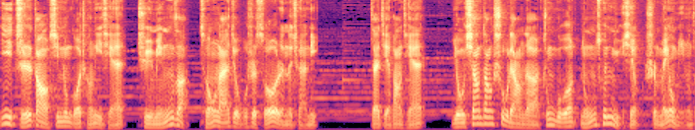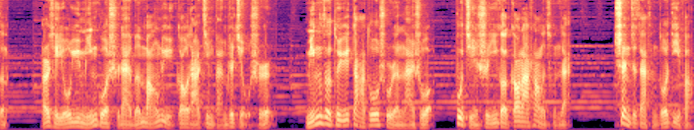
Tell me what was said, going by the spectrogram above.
一直到新中国成立前，取名字从来就不是所有人的权利。在解放前。有相当数量的中国农村女性是没有名字的，而且由于民国时代文盲率高达近百分之九十，名字对于大多数人来说不仅是一个高大上的存在，甚至在很多地方，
